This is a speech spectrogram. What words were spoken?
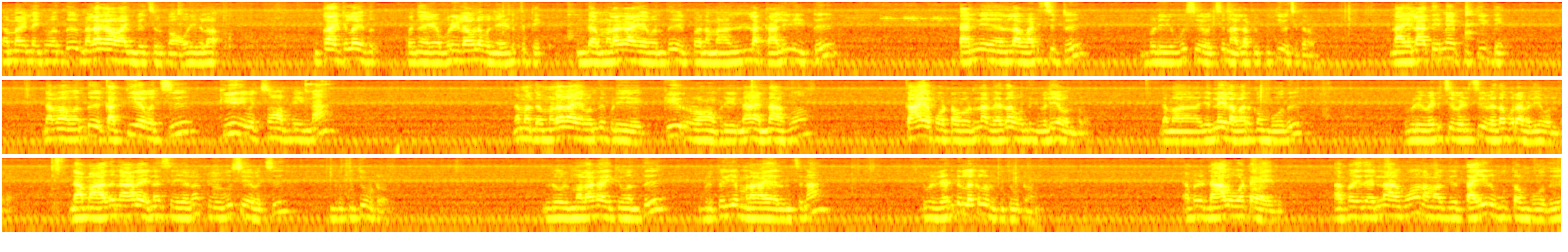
நம்ம இன்றைக்கி வந்து மிளகாய் வாங்கி வச்சுருக்கோம் ஒரு கிலோ. முக்கால் கிலோ இது. கொஞ்சம் ஒரு கிலோவில் கொஞ்சம் எடுத்துட்டேன். இந்த மிளகாயை வந்து இப்போ நம்ம நல்லா கழுவிட்டு தண்ணி நல்லா வடிச்சிட்டு இப்படி ஊசியை வச்சு நல்லா போய் குத்தி வச்சுக்கிறோம் நான் எல்லாத்தையுமே குத்திட்டேன். நம்ம வந்து கத்தியை வச்சு கீறி வச்சோம் அப்படின்னா நம்ம அந்த மிளகாயை வந்து இப்படி கீறுறோம் அப்படின்னா என்ன ஆகும்? காய போட்ட உடனே விதை வந்து வெளியே வந்துடும் நம்ம எண்ணெயில் வறுக்கும் போது இப்படி வெடித்து வெடித்து விதை பூரா வெளியே வந்துடும் நம்ம அதனால என்ன செய்யணும்? இப்படி ஊசியை வச்சு இப்படி குத்தி விட்றோம் இப்படி ஒரு மிளகாய்க்கு வந்து இப்படி பெரிய மிளகாயாக இருந்துச்சுன்னா இப்படி ரெண்டு லக்கில் இப்படி குத்தி விட்றோம் அப்படி நாலு ஓட்டை ஆயிடும் அப்போ இது என்ன ஆகும்? நமக்கு தயிர் ஊற்றும் போது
